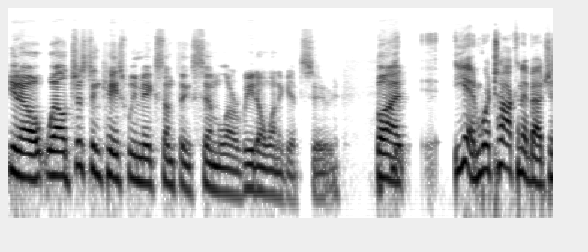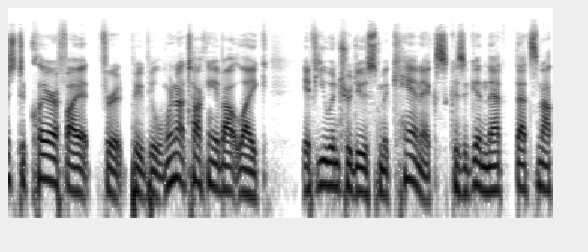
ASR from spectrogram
you know well just in case we make something similar we don't want to get sued but yeah and we're talking about just to clarify it for people we're not talking about like if you introduce mechanics because again that that's not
